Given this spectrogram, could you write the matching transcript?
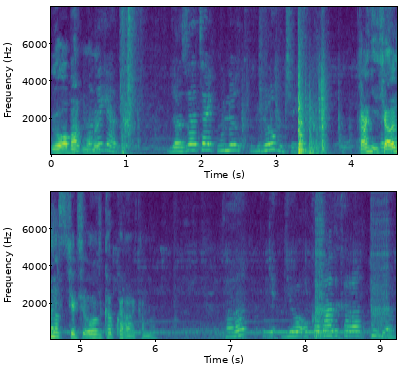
Yo abartma Aklıma geldi. Lazer tak vlog, vlog mu çeksin? Kanki içeride nasıl çekeceksin? Orası kapkaranlık ama. Tamam. Ge- Diyor o kadar da karanlık değil yalnız.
